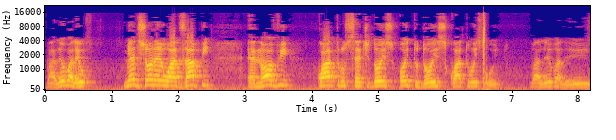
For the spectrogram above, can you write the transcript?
Valeu, valeu. Me adiciona aí o WhatsApp, é 947282488. Valeu, valeu.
